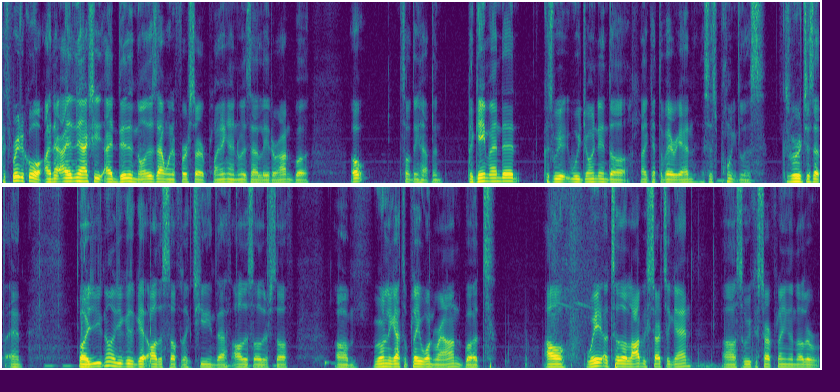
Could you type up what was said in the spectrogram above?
it's pretty cool. I, I didn't actually I didn't notice that when I first started playing. I noticed that later on, but oh, something happened. The game ended because we we joined in the like at the very end. This is pointless because we were just at the end. But you know you could get all the stuff like cheating death, all this other stuff. Um, we only got to play one round, but I'll wait until the lobby starts again, uh, so we can start playing another,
